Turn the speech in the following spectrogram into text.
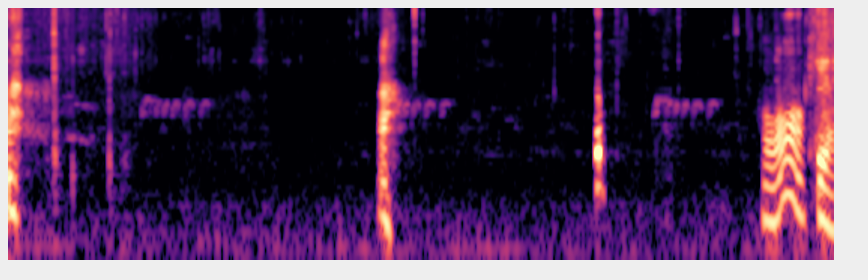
นะอะอึ๊บโอ้เขียว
